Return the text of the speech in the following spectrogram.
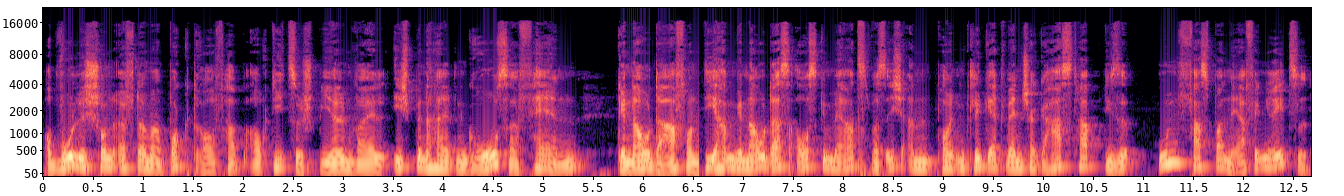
obwohl ich schon öfter mal Bock drauf hab, auch die zu spielen, weil ich bin halt ein großer Fan genau davon. Die haben genau das ausgemerzt, was ich an Point-and-Click-Adventure gehasst hab, diese unfassbar nervigen Rätsel.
